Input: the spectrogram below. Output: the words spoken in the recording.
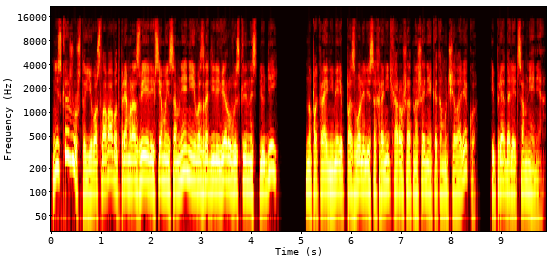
Не скажу, что его слова вот прям развеяли все мои сомнения и возродили веру в искренность людей, но, по крайней мере, позволили сохранить хорошее отношение к этому человеку и преодолеть сомнения.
